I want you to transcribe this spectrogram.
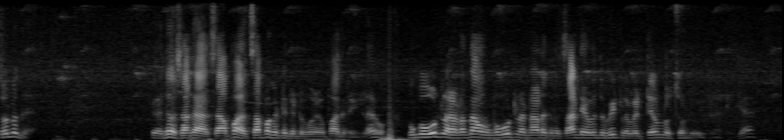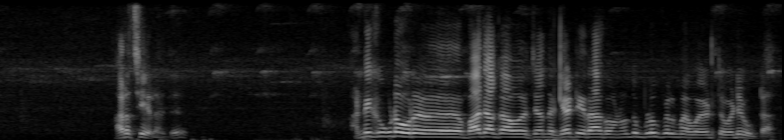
சொல்லுங்கள் ஏதோ சக சப்பா சப்பக்கட்டு கட்டு பார்க்குறீங்களே உங்கள் வீட்டில் நடந்தால் உங்கள் வீட்டில் நடக்கிற சண்டையை வந்து வீட்டில் வெட்டேன்னு சொல்லுவீங்களா நீங்கள் அரசியல் அது. அன்றைக்கு கூட ஒரு பாஜகவை சேர்ந்த கேடி ராகவன் வந்து ப்ளூ ஃபில்மை எடுத்து வெடி விட்டாங்க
